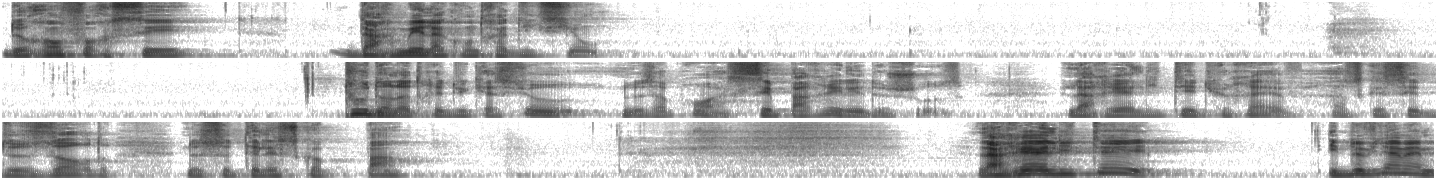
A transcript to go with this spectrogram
de renforcer, d'armer la contradiction. Tout dans notre éducation nous apprend à séparer les deux choses, la réalité du rêve, parce que ces deux ordres ne se télescopent pas. La réalité, il devient même,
